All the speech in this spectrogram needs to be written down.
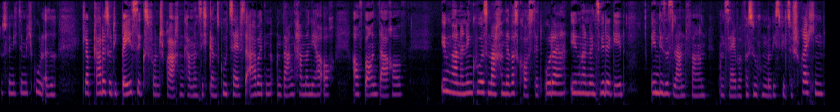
Das finde ich ziemlich cool. Also ich glaube, gerade so die Basics von Sprachen kann man sich ganz gut selbst erarbeiten und dann kann man ja auch aufbauend darauf irgendwann einen Kurs machen, der was kostet oder irgendwann, wenn es wieder geht, in dieses Land fahren und selber versuchen, möglichst viel zu sprechen.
